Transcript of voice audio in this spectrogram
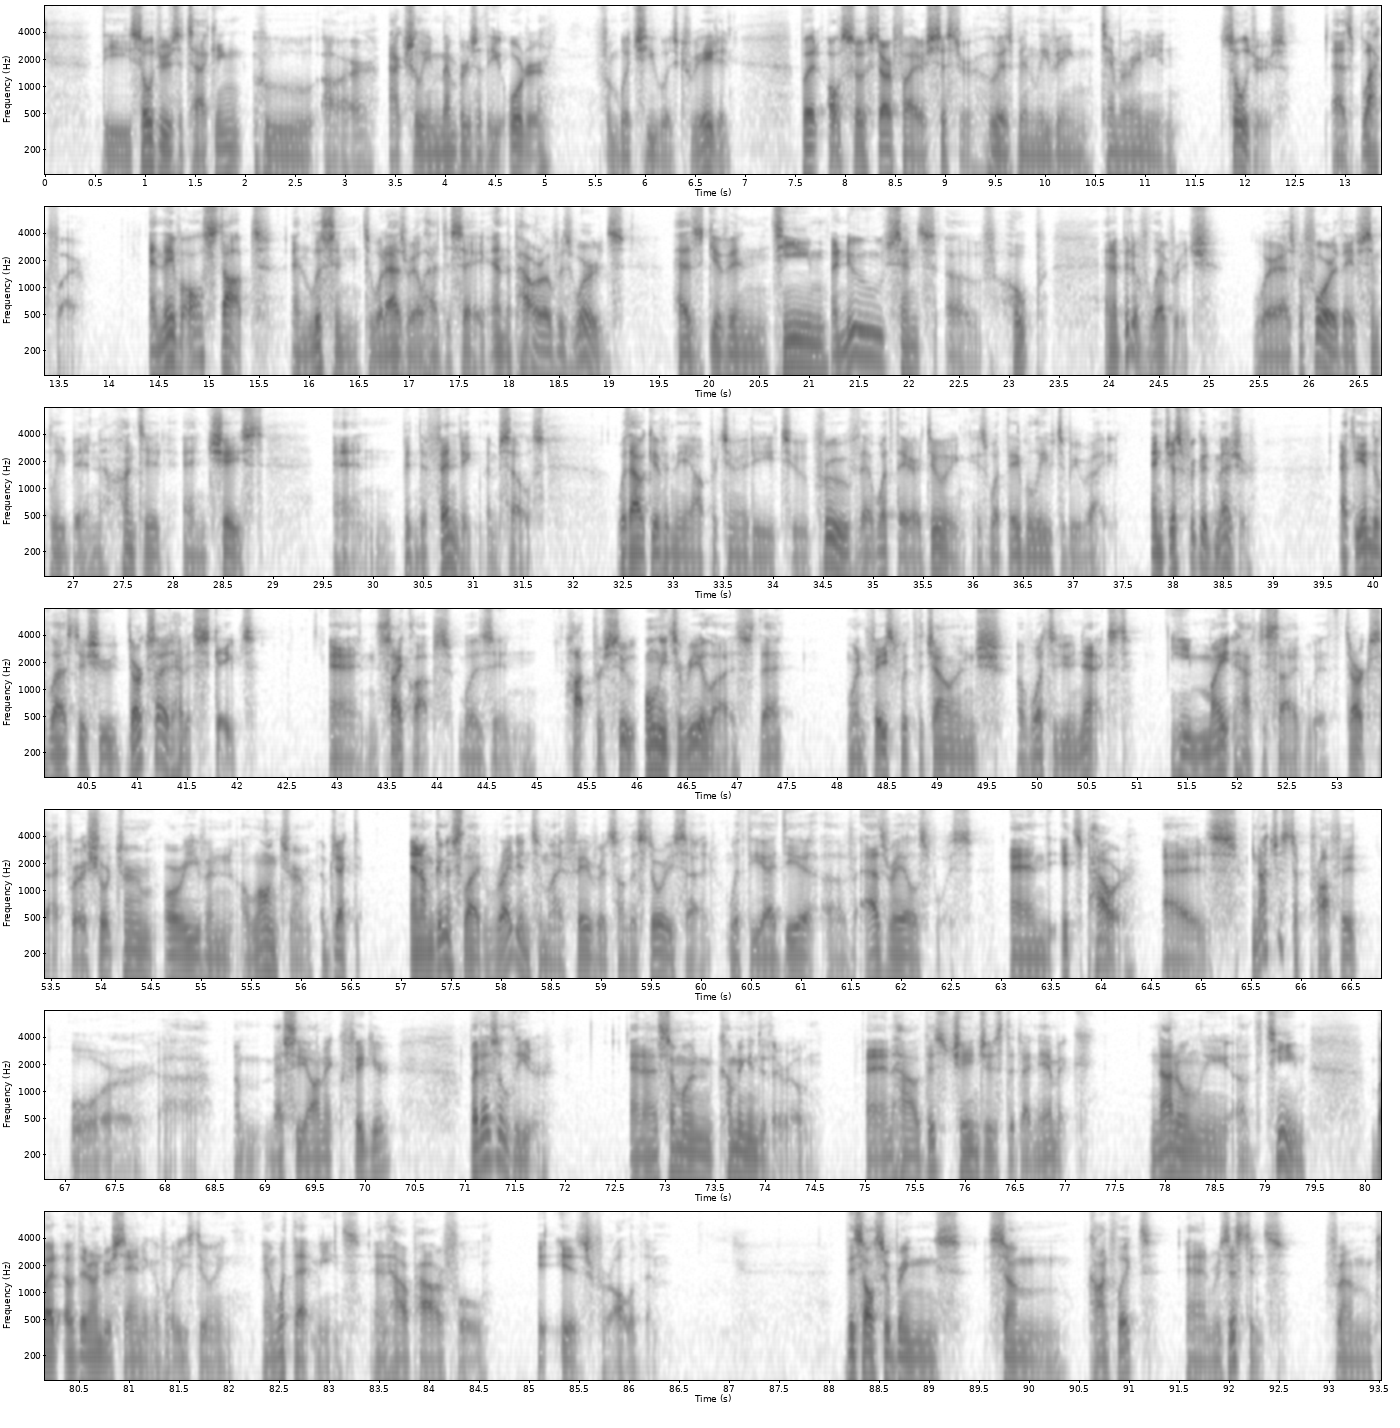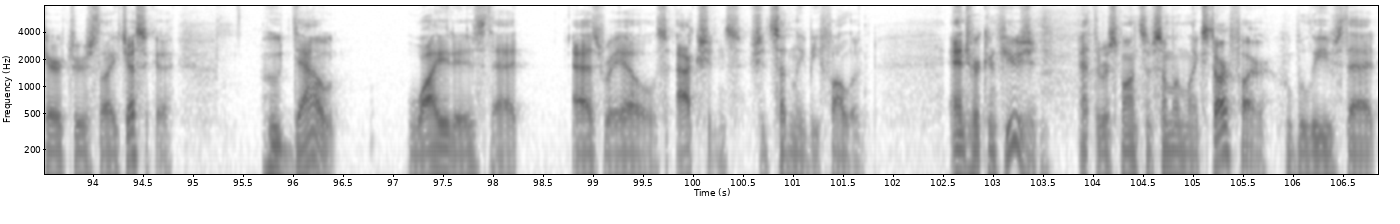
the soldiers attacking, who are actually members of the order from which he was created, but also Starfire's sister, who has been leaving Tamaranean soldiers as Blackfire. And they've all stopped and listened to what Azrael had to say, and the power of his words has given Team a new sense of hope and a bit of leverage, whereas before they've simply been hunted and chased and been defending themselves without given the opportunity to prove that what they are doing is what they believe to be right. And just for good measure, at the end of last issue, Darkseid had escaped, and Cyclops was in hot pursuit, only to realize that when faced with the challenge of what to do next, he might have to side with Darkseid for a short term or even a long term objective. And I'm going to slide right into my favorites on the story side with the idea of Azrael's voice and its power as not just a prophet or uh, a messianic figure, but as a leader and as someone coming into their own, and how this changes the dynamic not only of the team, but of their understanding of what he's doing and what that means and how powerful it is for all of them. This also brings some conflict and resistance from characters like Jessica, who doubt why it is that Azrael's actions should suddenly be followed, and her confusion at the response of someone like Starfire, who believes that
